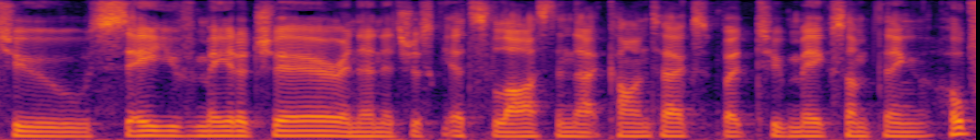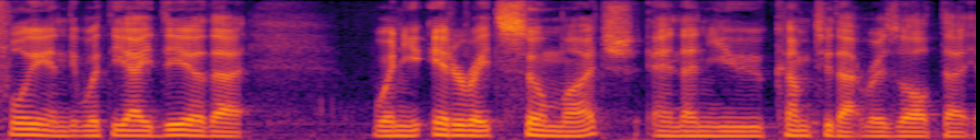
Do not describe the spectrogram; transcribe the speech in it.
to say you've made a chair and then it just gets lost in that context, but to make something hopefully, and with the idea that when you iterate so much and then you come to that result that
